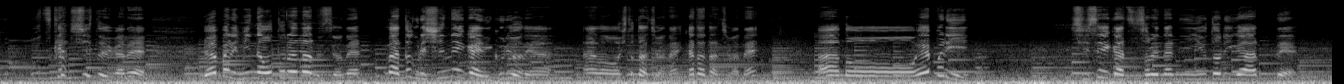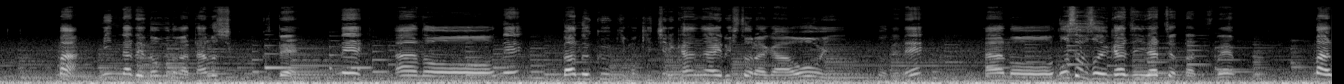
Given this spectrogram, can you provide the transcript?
難しいというかね、やっぱりみんな大人なんですよね。まあ特に新年会に来るようなあの人たちはね、方たちはね、あのやっぱり私生活それなりにゆとりがあって、まあみんなで飲むのが楽しくて、ね、あのね、場の空気もきっちり考える人らが多いのでね、あのどうしてもそういう感じになっちゃったんですね。まあ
